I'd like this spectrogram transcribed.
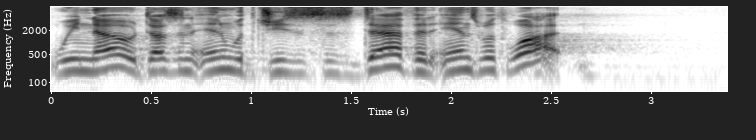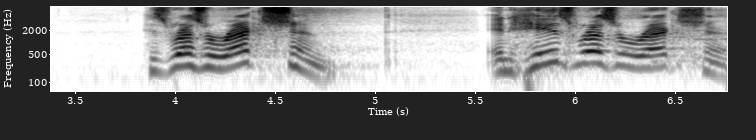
we know, doesn't end with Jesus' death, it ends with what? His resurrection. And his resurrection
